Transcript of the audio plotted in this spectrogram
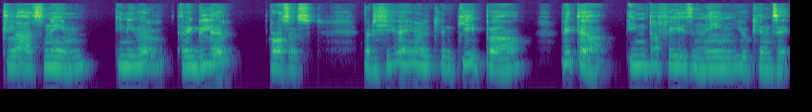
class name in your regular process. But here you can keep uh, with a interface name, you can say.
